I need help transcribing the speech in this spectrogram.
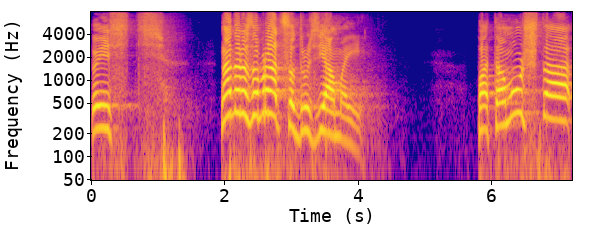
То есть надо разобраться, друзья мои, потому что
